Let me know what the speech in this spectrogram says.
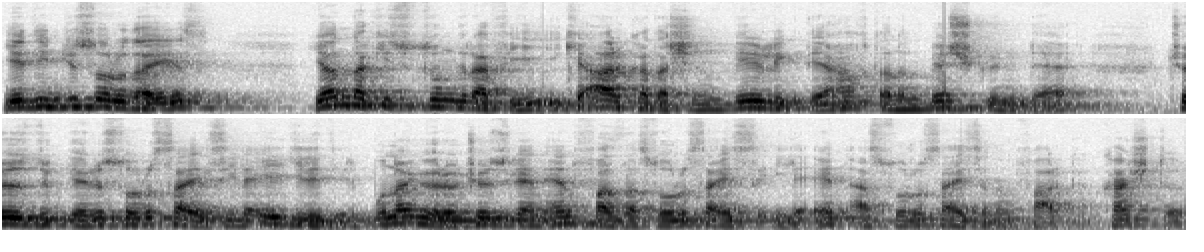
Yedinci sorudayız. Yandaki sütun grafiği iki arkadaşın birlikte haftanın 5 günde çözdükleri soru sayısıyla ilgilidir. Buna göre çözülen en fazla soru sayısı ile en az soru sayısının farkı kaçtır?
